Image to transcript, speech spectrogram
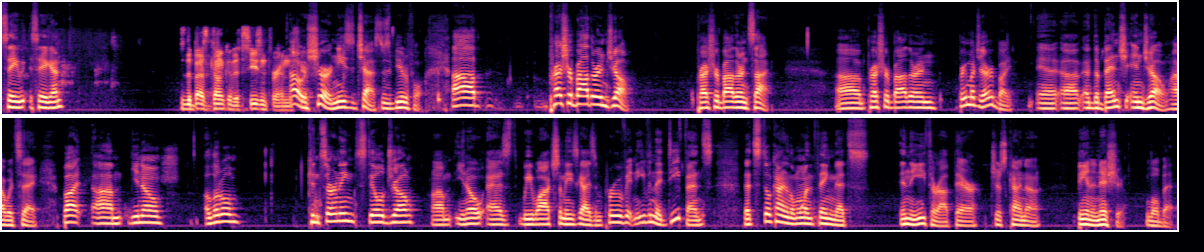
Say say again. This is the best dunk of the season for him. This Oh, year. sure. Knees to chest. It was beautiful. Uh, pressure bothering Joe. Pressure bothering Cy. Uh, pressure bothering pretty much everybody. Uh, uh, the bench and Joe, I would say. But, um, you know, a little concerning still, Joe. Um, you know, as we watch some of these guys improve, and even the defense, that's still kind of the one thing that's in the ether out there, just kind of being an issue a little bit.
